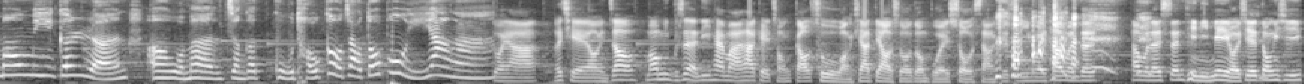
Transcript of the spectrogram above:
猫咪跟人，呃，我们整个骨头构造都不一样啊。对啊，而且哦，你知道猫咪不是很厉害吗？它可以从高处往下掉的时候都不会受伤，就是因为它们的 它们的身体里面有些东西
